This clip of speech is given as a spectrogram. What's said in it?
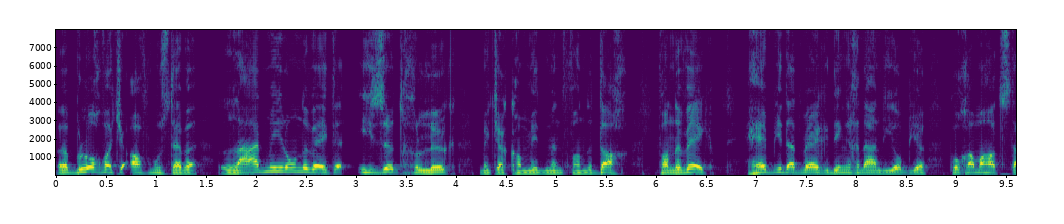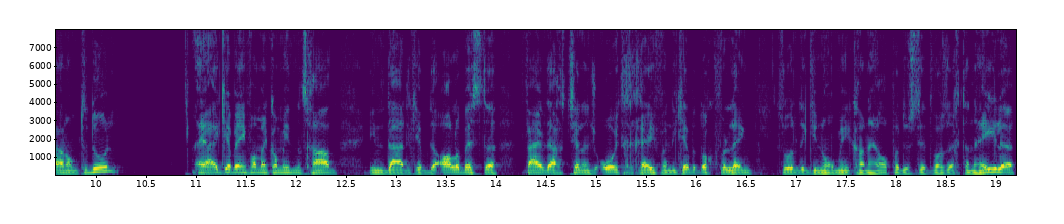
uh, blog wat je af moest hebben? Laat me hieronder weten, is het geluk met je commitment van de dag, van de week? Heb je daadwerkelijk dingen gedaan die je op je programma had staan om te doen? Nou ja, ik heb een van mijn commitments gehad. Inderdaad, ik heb de allerbeste vijf dagen challenge ooit gegeven. En ik heb het ook verlengd, zodat ik je nog meer kan helpen. Dus dit was echt een hele,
